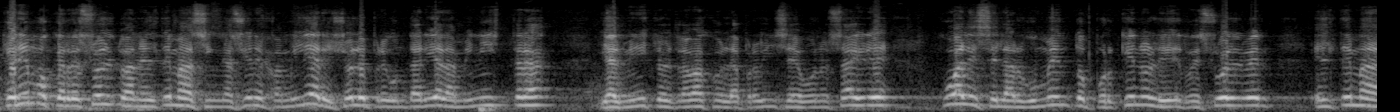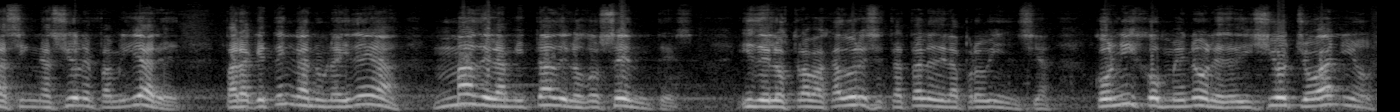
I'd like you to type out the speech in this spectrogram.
Queremos que resuelvan el tema de asignaciones familiares. Yo le preguntaría a la ministra y al ministro de Trabajo de la provincia de Buenos Aires cuál es el argumento, por qué no le resuelven el tema de asignaciones familiares. Para que tengan una idea, más de la mitad de los docentes y de los trabajadores estatales de la provincia con hijos menores de 18 años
